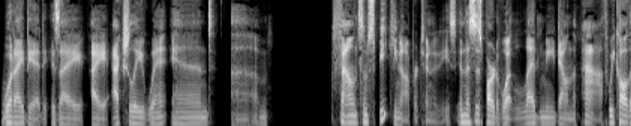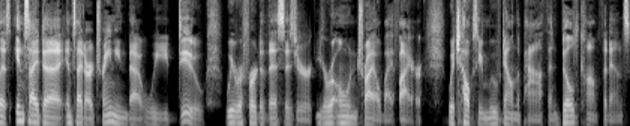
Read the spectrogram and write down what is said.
what I did is I I actually went and um, found some speaking opportunities, and this is part of what led me down the path. We call this inside uh, inside our training that we do. We refer to this as your your own trial by fire, which helps you move down the path and build confidence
